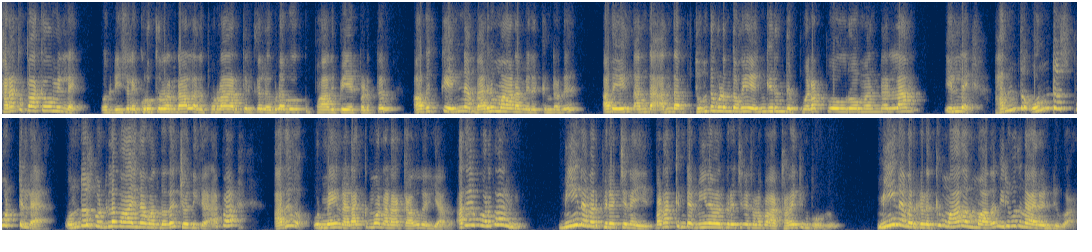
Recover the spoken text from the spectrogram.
கணக்கு பார்க்கவும் இல்லை. ஒரு டீசலை கொடுக்கிறோம் என்றால் அது பொருளாதாரத்திற்கு எவ்வளவு பாதிப்பை ஏற்படுத்தும் அதுக்கு என்ன வருமானம் இருக்கின்றது அது அந்த அந்த துண்டு விழுந்தொகையை எங்கிருந்து புறப்போகிறோம் என்றெல்லாம் இல்லை. அந்த ஒன்று ஸ்பொட்ல ஒன்று ஸ்பொட்ல வாயில வந்ததை சொல்லிக்கிறேன் அப்ப அது உண்மையை நடக்குமோ நடக்காதோ தெரியாது. அதே போலதான் மீனவர் பிரச்சனை வடக்கின்ற மீனவர் பிரச்சனை தொடர்பாக கலைக்கும் போது மீனவர்களுக்கு மாதம் மாதம் இருபதனாயிரம் ரூபாய்.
